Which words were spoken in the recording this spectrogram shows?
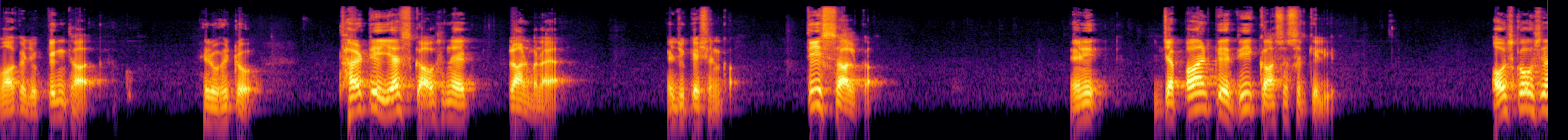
وہاں کا جو کنگ تھا ہیرو ہیٹو تھرٹی ایئرس کا اس نے ایک پلان بنایا ایجوکیشن کا تیس سال کا یعنی جاپان کے ریکانسٹ کے لیے اور اس کو اس نے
